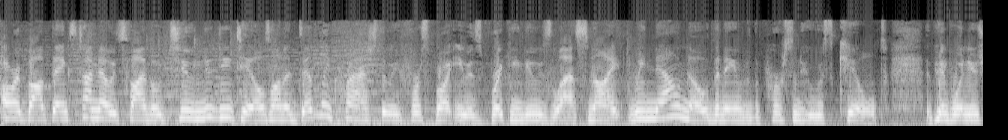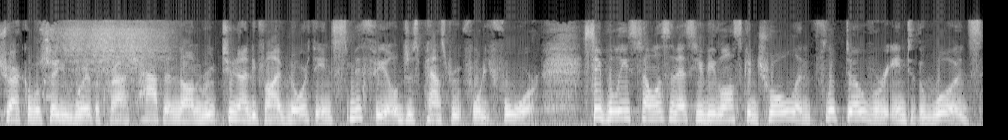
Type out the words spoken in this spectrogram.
All right, Bob, thanks. Time now is 5.02. New details on a deadly crash that we first brought you as breaking news last night. We now know the name of the person who was killed. The Pinpoint News Tracker will show you where the crash happened on Route 295 North in Smithfield, just past Route 44. State police tell us an SUV lost control and flipped over into the woods.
